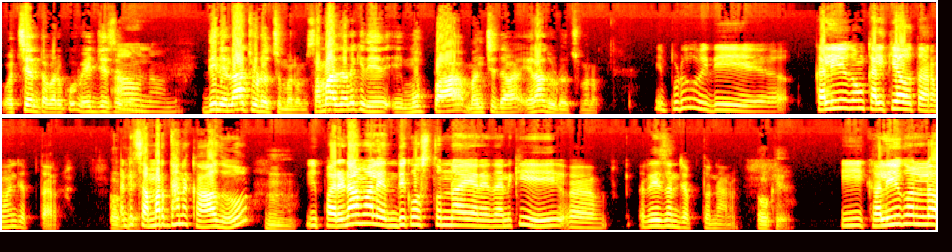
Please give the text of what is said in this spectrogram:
వచ్చేంత వరకు వెయిట్ చేసేవారు. అవునవును. దీన్ని ఎలా చూడొచ్చు మనం? సమాజానికి ఇది ముప్ప మంచిదా? ఎలా చూడొచ్చు మనం? ఇప్పుడు ఇది కలియుగం కలికి అవతారం అని చెప్తారు. అంటే సమర్థన కాదు. ఈ పరిణామాలు ఎందుకు వస్తున్నాయి అనే దానికి రీజన్ చెప్తున్నాను. ఓకే. ఈ కలియుగంలో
